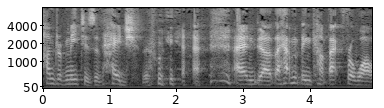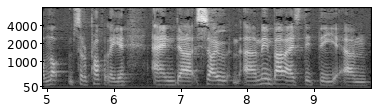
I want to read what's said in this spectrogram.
100 metres of hedge that we have. And uh, they haven't been cut back for a while, not sort of properly. And, and uh, so uh, me and Boaz did, the, um,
